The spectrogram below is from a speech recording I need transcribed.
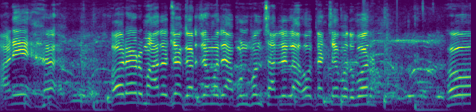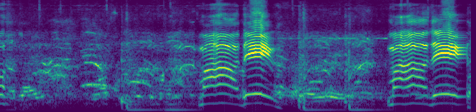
आणि हर हर महादेवच्या गरजेमध्ये आपण पण चाललेलो आहोत त्यांच्याबरोबर. हो. महादेव. महादेव.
